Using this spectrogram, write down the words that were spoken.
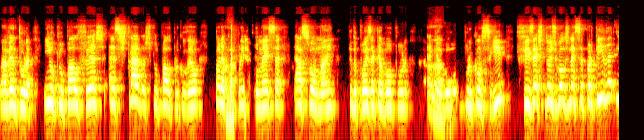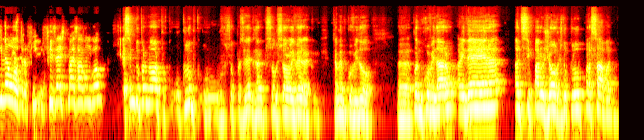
uma aventura. E o que o Paulo fez, as estradas que o Paulo percorreu para cumprir a promessa à sua mãe, que depois acabou por, acabou por conseguir. Fizeste dois golos nessa partida e na outra, fizeste mais algum golo? Esqueci-me do pormenor, porque o clube, o, seu presidente, grande pessoa, o Sr. Oliveira, que também me convidou, uh, quando me convidaram, a ideia era antecipar os jogos do clube para sábado,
